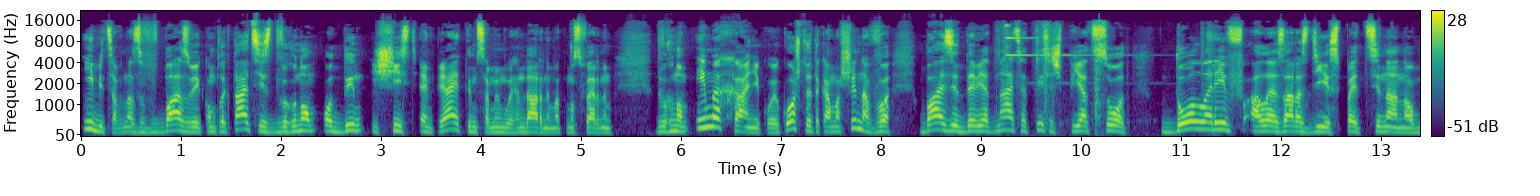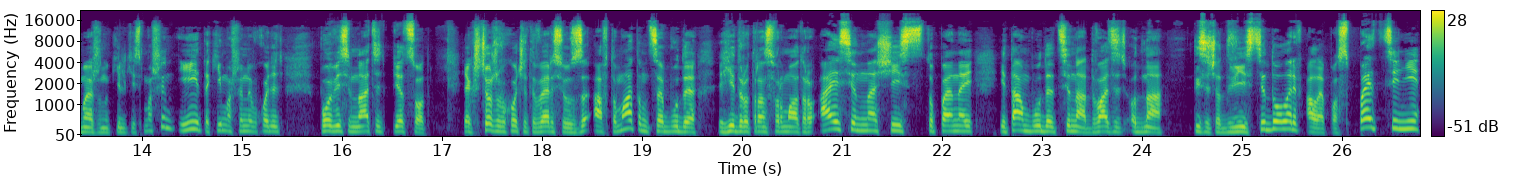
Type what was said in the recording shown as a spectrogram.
Ібіца в нас в базовій комплектації з двигуном 1,6 MPI, тим самим легендарним атмосферним двигуном і механікою. Коштує така машина в базі 19 тисяч 500 доларів. Але зараз діє спецціна на обмежену кількість машин, і такі машини виходять по 18 500. Якщо ж ви хочете версію з автоматом, це буде гідротрансформатор Aisin на 6 ступеней, і там буде ціна 21 1200 доларів, але по спецціні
